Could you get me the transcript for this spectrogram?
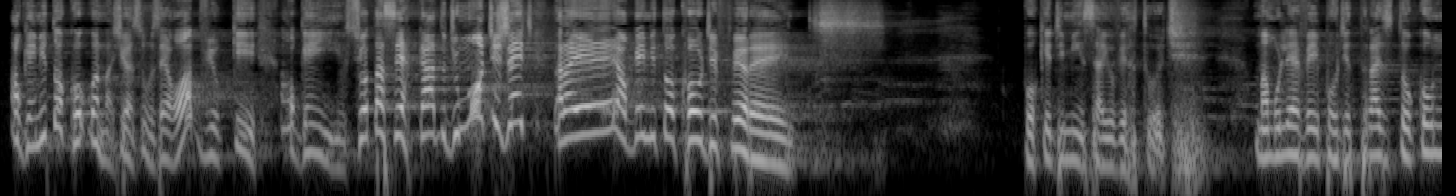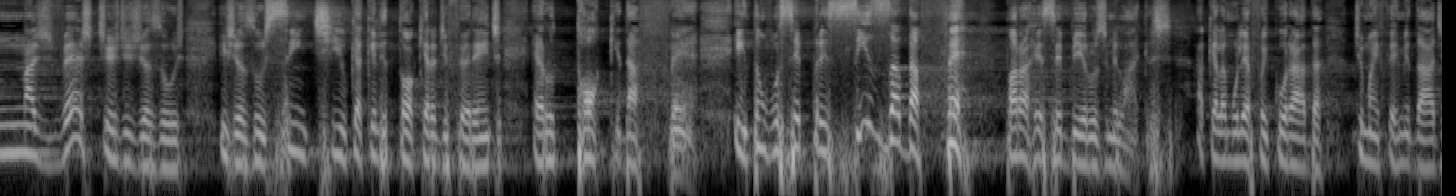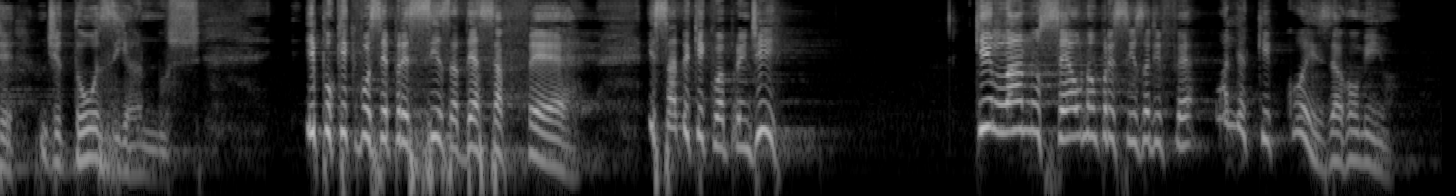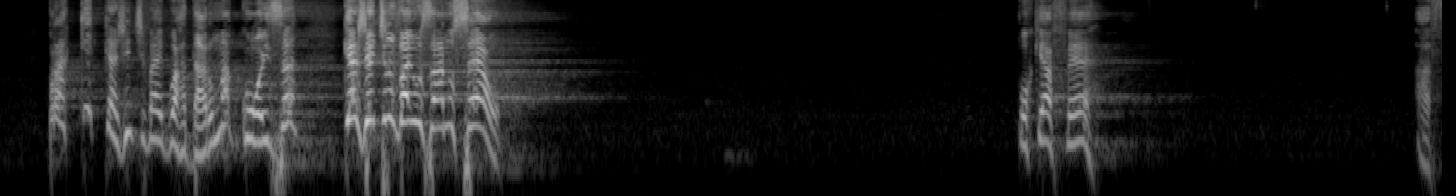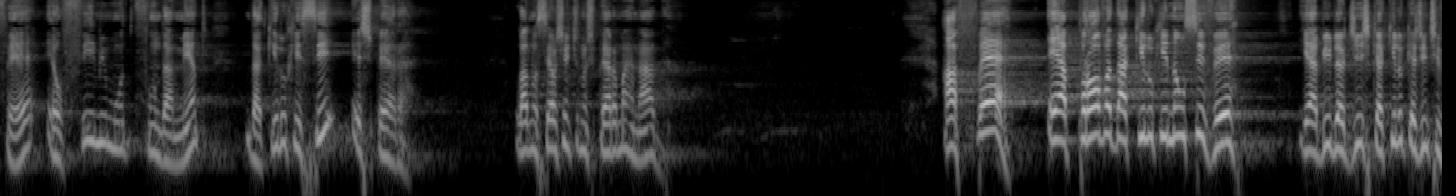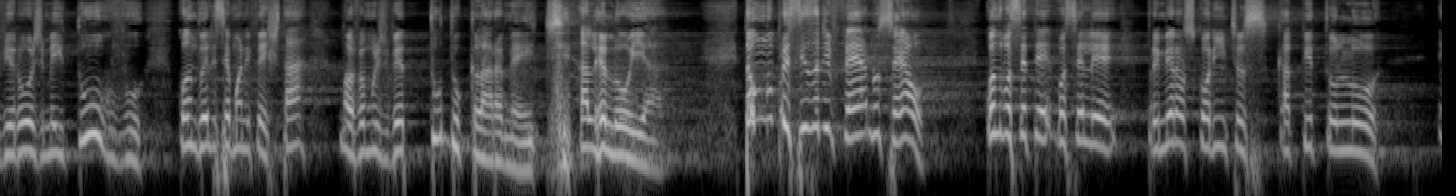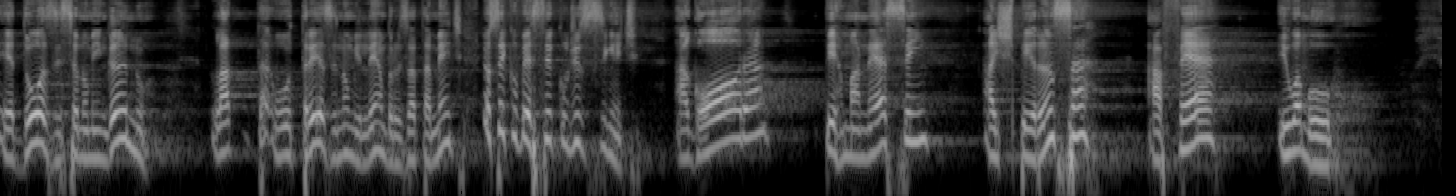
Alguém me tocou. Ué, mas Jesus, é óbvio que alguém, o senhor está cercado de um monte de gente. Peraí, alguém me tocou diferente. Porque de mim saiu virtude uma mulher veio por detrás e tocou nas vestes de Jesus. E Jesus sentiu que aquele toque era diferente, era o toque da fé. Então você precisa da fé para receber os milagres. Aquela mulher foi curada de uma enfermidade de 12 anos. E por que, que você precisa dessa fé? E sabe o que, que eu aprendi? Que lá no céu não precisa de fé. Olha que coisa, Rominho. Para que, que a gente vai guardar uma coisa que a gente não vai usar no céu? Porque a fé, a fé é o firme fundamento daquilo que se espera. Lá no céu a gente não espera mais nada. A fé é a prova daquilo que não se vê. E a Bíblia diz que aquilo que a gente vê hoje meio turvo, quando ele se manifestar, nós vamos ver tudo claramente. Aleluia. Então não precisa de fé no céu. Quando você, te, você lê 1 Coríntios capítulo é, 12, se eu não me engano, lá, tá, ou 13, não me lembro exatamente. Eu sei que o versículo diz o seguinte: Agora permanecem a esperança, a fé e o amor.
